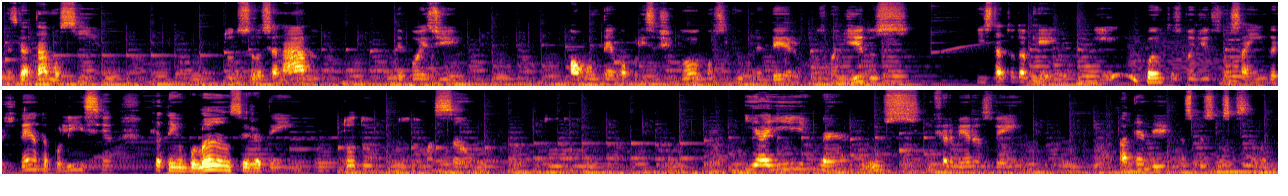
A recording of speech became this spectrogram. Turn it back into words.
resgatar a mocinha, tudo solucionado. Depois de algum tempo a polícia chegou, conseguiu prender os bandidos e está tudo ok. E enquanto os bandidos vão saindo de dentro, a polícia já tem ambulância, já tem todo, toda uma ação e aí, né, os enfermeiros vêm atender as pessoas que estão ali.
